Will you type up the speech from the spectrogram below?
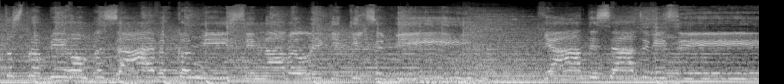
Авто з пробігом без зайвих комісій. На великій кільцевій 58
